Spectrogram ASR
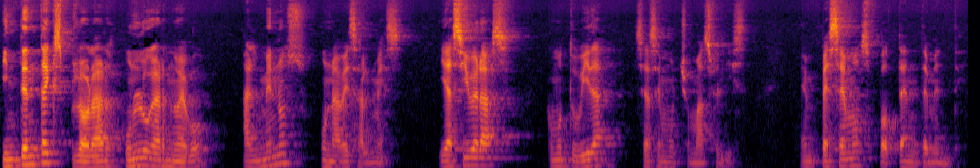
Intenta explorar un lugar nuevo al menos una vez al mes y así verás cómo tu vida se hace mucho más feliz. Empecemos potentemente.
